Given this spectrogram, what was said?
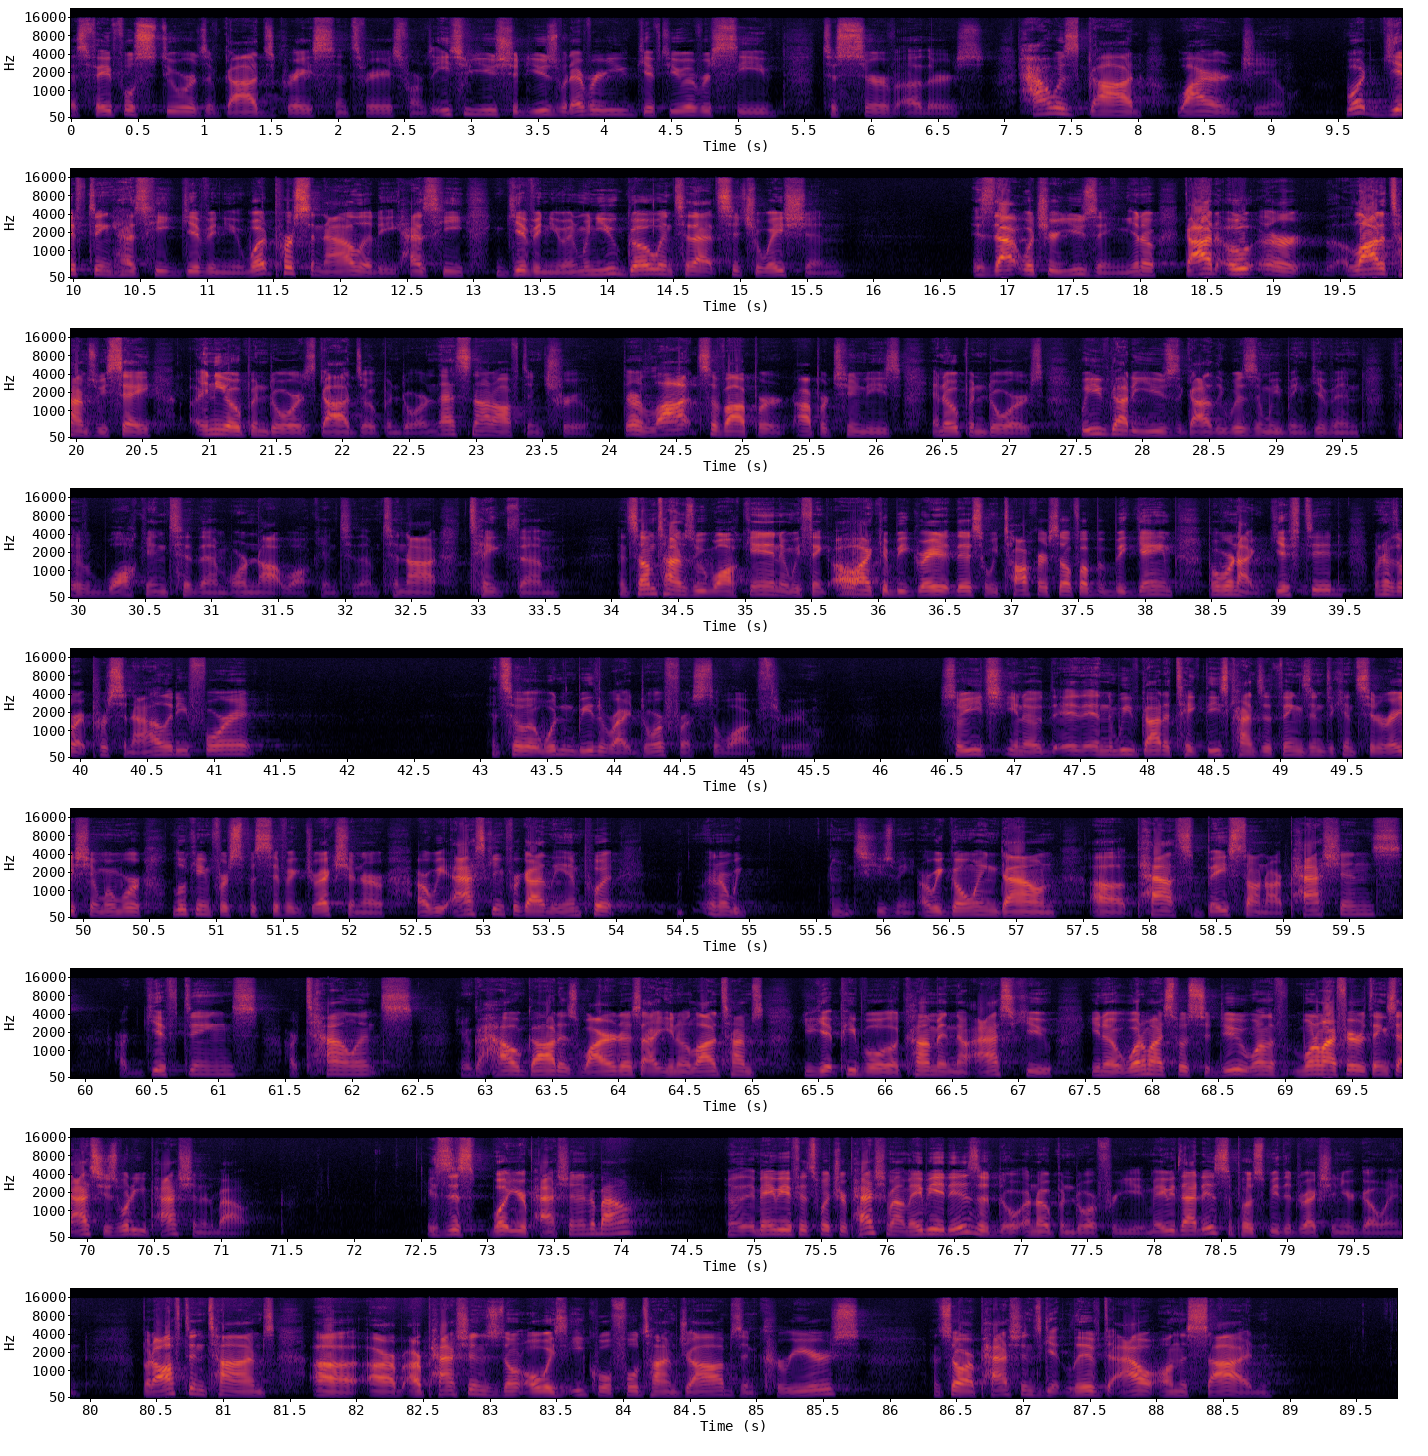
as faithful stewards of God's grace in its various forms. Each of you should use whatever you gift you have received to serve others. How has God wired you? What gifting has He given you? What personality has He given you? And when you go into that situation, is that what you're using? You know, God, or a lot of times we say any open door is God's open door, and that's not often true. There are lots of oppor- opportunities and open doors. We've got to use the godly wisdom we've been given to walk into them or not walk into them, to not take them. And sometimes we walk in and we think, oh, I could be great at this, and we talk ourselves up a big game, but we're not gifted. We don't have the right personality for it. And so it wouldn't be the right door for us to walk through. So each, you know, and we've got to take these kinds of things into consideration when we're looking for specific direction. Are, are we asking for godly input? And are we, excuse me, are we going down uh, paths based on our passions, our giftings, our talents, you know, how God has wired us. I, you know, a lot of times you get people to come and they'll ask you, you know, what am I supposed to do? One of, the, one of my favorite things to ask you is, what are you passionate about? Is this what you're passionate about? Uh, maybe if it's what you're passionate about, maybe it is a door, an open door for you. Maybe that is supposed to be the direction you're going. But oftentimes, uh, our, our passions don't always equal full time jobs and careers. And so our passions get lived out on the side.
